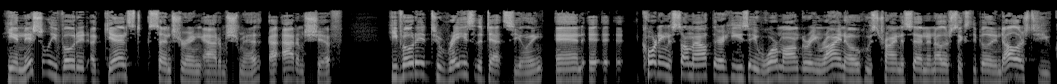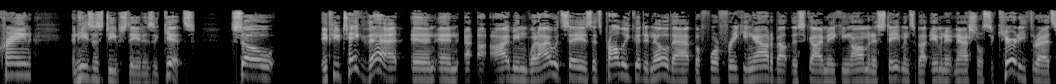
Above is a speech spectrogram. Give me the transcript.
He initially voted against censuring Adam uh, Adam Schiff. He voted to raise the debt ceiling, and uh, uh, according to some out there, he's a warmongering RINO who's trying to send another $60 billion to Ukraine, and he's as deep state as it gets. So if you take that and and uh, I mean what I would say is it's probably good to know that before freaking out about this guy making ominous statements about imminent national security threats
